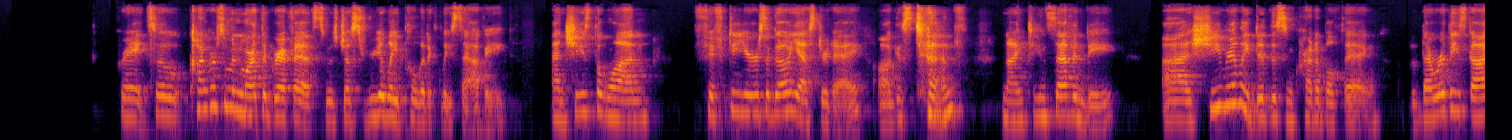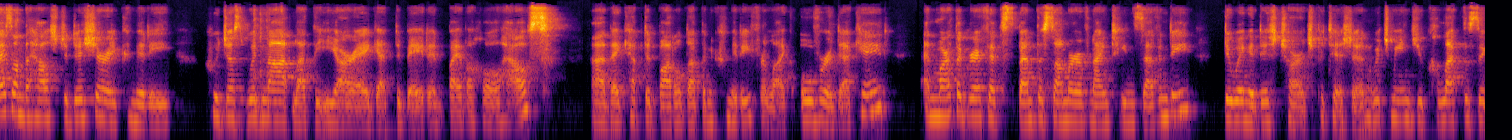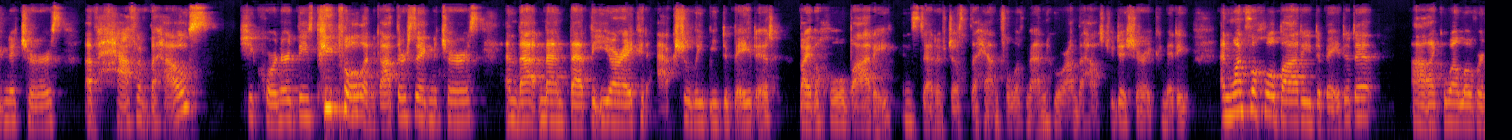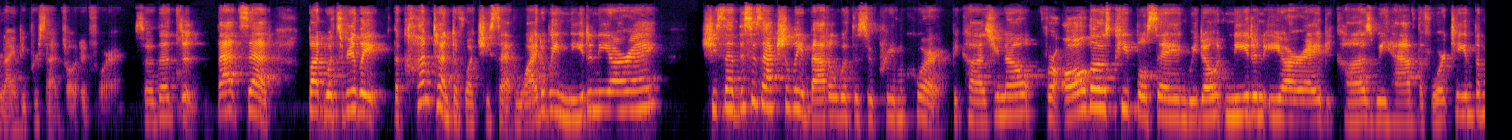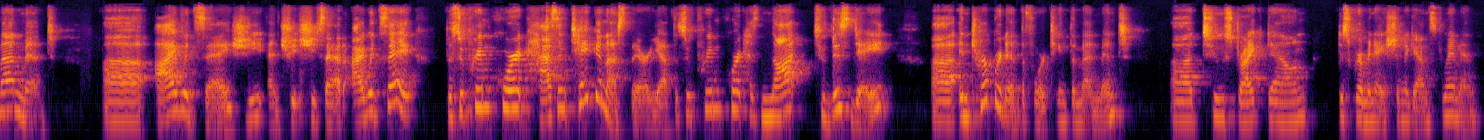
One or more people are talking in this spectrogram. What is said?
Great. So Congresswoman Martha Griffiths was just really politically savvy. And she's the one 50 years ago yesterday, August 10th, 1970, uh, she really did this incredible thing. There were these guys on the House Judiciary Committee who just would not let the ERA get debated by the whole House. Uh, they kept it bottled up in committee for like over a decade. And Martha Griffiths spent the summer of 1970 doing a discharge petition, which means you collect the signatures of half of the House she cornered these people and got their signatures. And that meant that the ERA could actually be debated by the whole body instead of just the handful of men who were on the House Judiciary Committee. And once the whole body debated it, uh, like well over 90% voted for it. So that, that said, but what's really the content of what she said, why do we need an ERA? She said, this is actually a battle with the Supreme Court because, you know, for all those people saying we don't need an ERA because we have the 14th Amendment, uh, I would say, she, and she, she said, I would say the Supreme Court hasn't taken us there yet. The Supreme Court has not, to this date, uh, interpreted the 14th Amendment uh, to strike down discrimination against women.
